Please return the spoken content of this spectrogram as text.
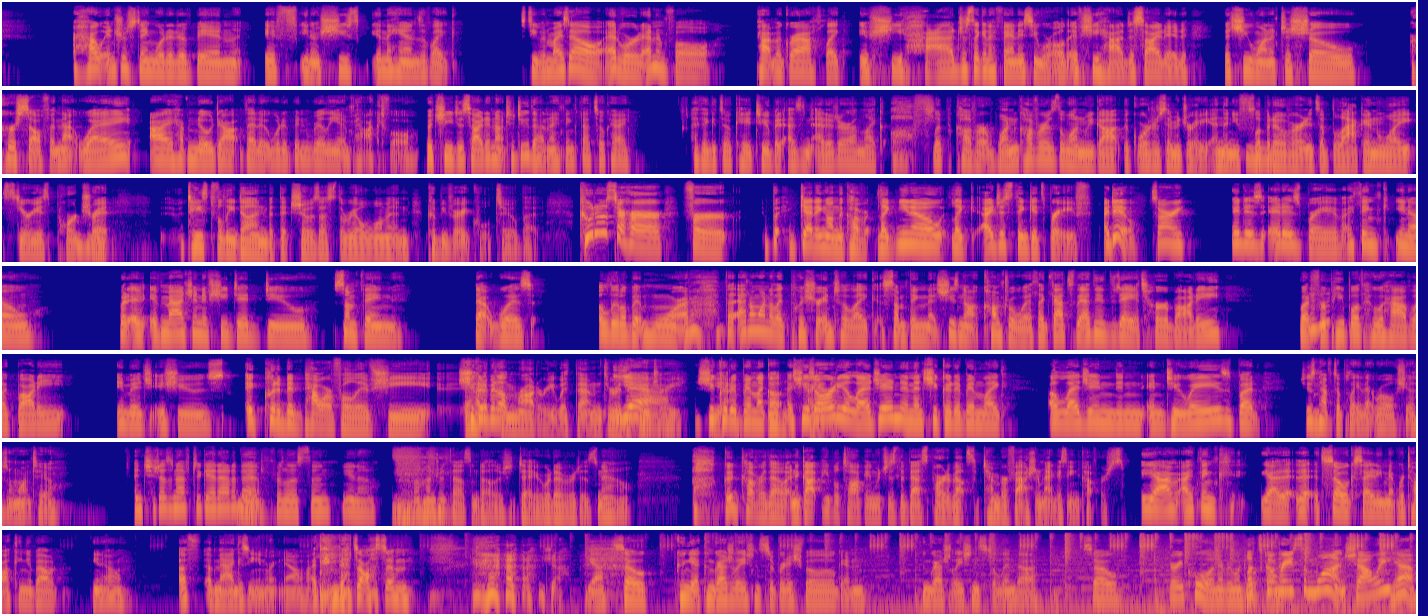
how interesting would it have been if you know she's in the hands of like Steven Meisel, Edward Enninful, Pat McGrath, like if she had, just like in a fantasy world, if she had decided that she wanted to show herself in that way, I have no doubt that it would have been really impactful. But she decided not to do that. And I think that's okay. I think it's okay too. But as an editor, I'm like, oh, flip cover. One cover is the one we got, the gorgeous imagery. And then you flip it mm-hmm. over and it's a black and white, serious mm-hmm. portrait, tastefully done, but that shows us the real woman. Could be very cool too. But kudos to her for but getting on the cover. Like, you know, like I just think it's brave. I do. Sorry. It is it is brave. I think, you know, but imagine if she did do something that was a little bit more I don't but I don't want to like push her into like something that she's not comfortable with. Like that's the at the end of the day it's her body. But for people who have like body image issues, It could have been powerful if she, She had could a have been a- camaraderie with them through yeah, the imagery. She could have been like a Mhm. she's already it. a legend and then she could have been like a legend in in two ways, but she doesn't have to play that role if she doesn't want to. And she doesn't have to get out of Yeah. bed for less than, you know, $100,000 a day or whatever it is now. Ugh, good cover, though. And it got people talking, which is the best part about September fashion magazine covers. Yeah, I, I think yeah, that, that- it's so exciting that we're talking about you know a magazine right now. I think that's awesome. yeah. Yeah, so con- yeah, congratulations to British Vogue and congratulations to Linda. So very cool, and everyone. Let's go on it. raise some wands, shall we? Yeah.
